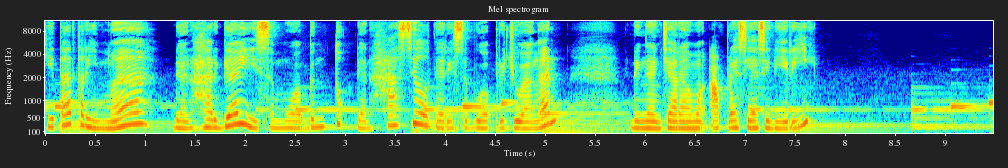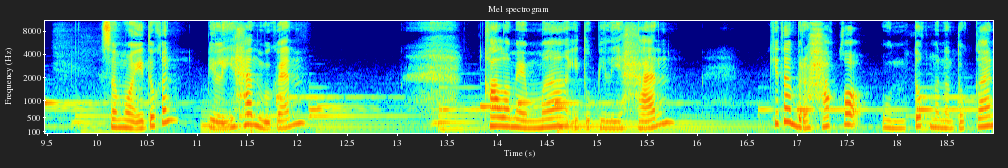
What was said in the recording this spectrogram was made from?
kita terima dan hargai semua bentuk dan hasil dari sebuah perjuangan dengan cara mengapresiasi diri. Semua itu kan pilihan, bukan? Kalau memang itu pilihan, kita berhak kok untuk menentukan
